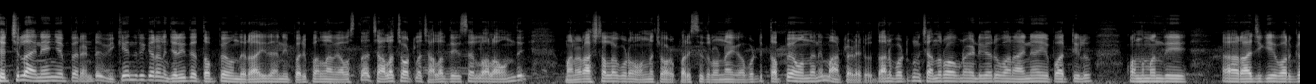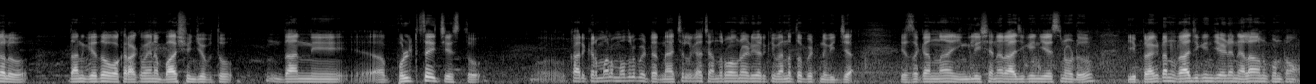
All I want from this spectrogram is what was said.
చర్చలో ఆయన ఏం చెప్పారంటే వికేంద్రీకరణ జరిగితే తప్పే ఉంది. రాజధాని పరిపాలనా వ్యవస్థ చాలా చోట్ల చాలా దేశాల్లో అలా ఉంది. మన రాష్ట్రాల్లో కూడా ఉన్న చోట పరిస్థితులు ఉన్నాయి కాబట్టి తప్పే ఉందని మాట్లాడారు. దాన్ని పట్టుకుని చంద్రబాబు నాయుడు గారు వారి ఆయన పార్టీలు కొంతమంది రాజకీయ వర్గాలు దానికి ఏదో ఒక రకమైన భాష్యం చెబుతూ దాన్ని పొలిటిసైజ్ చేస్తూ కార్యక్రమాలు మొదలుపెట్టారు. న్యాచురల్గా చంద్రబాబు నాయుడు గారికి వెన్నతో పెట్టిన విద్య. ఇసకన్నా ఇంగ్లీష్ అయినా రాజకీయం చేసినోడు ఈ ప్రకటన రాజకీయం చేయడం ఎలా అనుకుంటాం?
